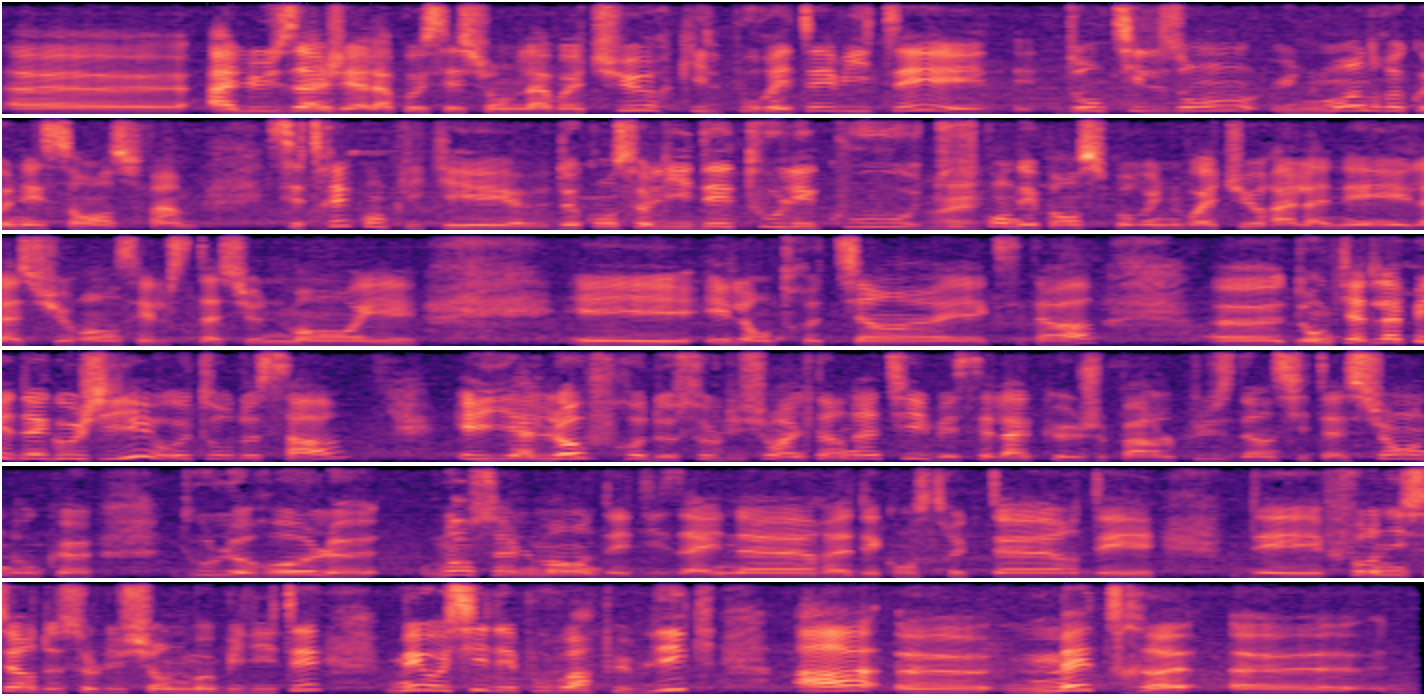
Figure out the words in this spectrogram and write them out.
euh, à l'usage et à la possession de la voiture qu'ils pourraient éviter et dont ils ont une moindre connaissance. Enfin, c'est très compliqué euh, de consolider tous les coûts, tout ce qu'on dépense pour une voiture à l'année, et l'assurance et le stationnement et, et, l'entretien, etc. Euh, donc il y a de la pédagogie autour de ça et il y a l'offre de solutions alternatives et c'est là que je parle plus d'incitation, donc euh, d'où le rôle non seulement des designers, des constructeurs, des, fournisseurs de solutions de mobilité, mais aussi des pouvoirs publics à mettre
